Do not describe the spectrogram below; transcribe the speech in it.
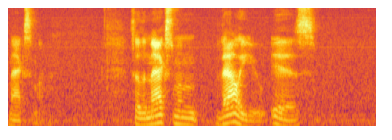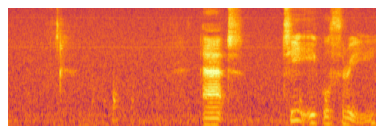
maximum? So the maximum value is at t equal 3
